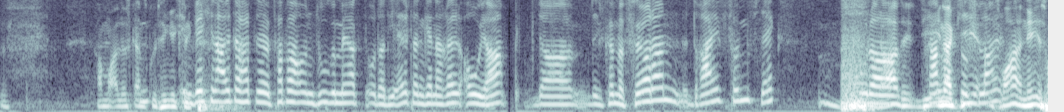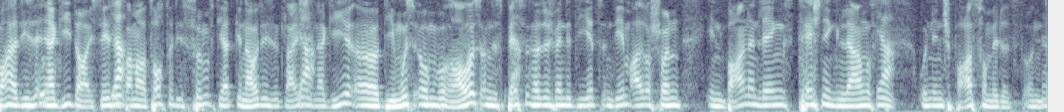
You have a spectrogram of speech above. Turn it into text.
das haben wir alles ganz gut In hingekriegt. welchem Alter hatte Papa und du gemerkt oder die Eltern generell, oh ja, da, den können wir fördern? Drei, fünf, sechs? Oder Ja, die, die Energie, so es war, nee, es war halt diese Energie da. Ich sehe es Ja. jetzt bei meiner Tochter, die ist fünf, die hat genau diese gleiche Ja. Energie. Äh, die muss irgendwo raus. Und das Beste ist natürlich, wenn du die jetzt in dem Alter schon in Bahnen lenkst, Techniken lernst und in Spaß vermittelst. Und äh,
